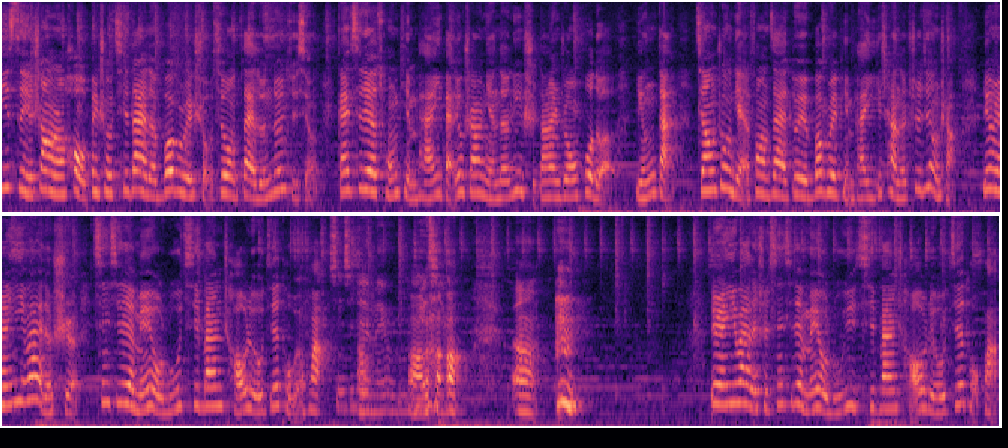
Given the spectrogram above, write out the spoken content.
T C 上任后备受期待的 Burberry 首秀在伦敦举行。该系列从品牌一百六十二年的历史档案中获得灵感，将重点放在对 Burberry 品牌遗产的致敬上。令人意外的是，新系列没有如期般潮流街头文化。新系列没有如期啊啊嗯。令人意外的是，新系列没有如预期般潮流街头化。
